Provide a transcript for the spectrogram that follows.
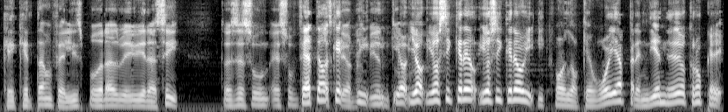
¿qué, qué tan feliz podrás vivir así? Entonces es un, es un que, yo, yo, yo, sí creo, yo sí creo, y, con lo que voy aprendiendo, yo creo que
